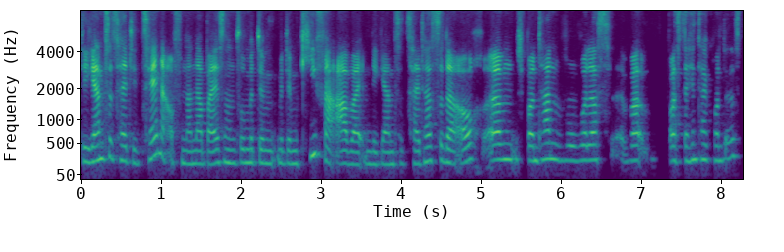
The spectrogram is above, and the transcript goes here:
die ganze Zeit die Zähne aufeinander beißen und so mit dem, mit dem Kiefer arbeiten die ganze Zeit. Hast du da auch ähm, spontan, wo, wo das, was der Hintergrund ist?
